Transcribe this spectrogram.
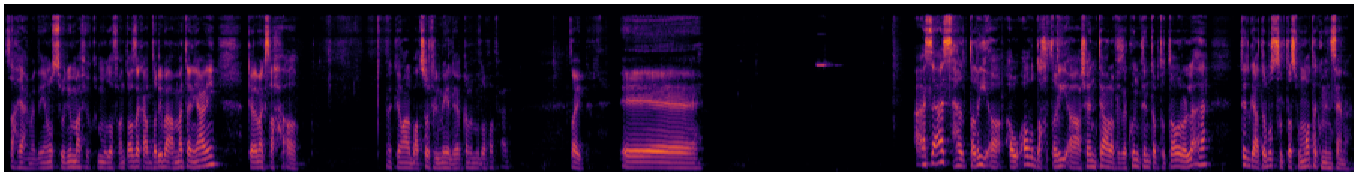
صح يا أحمد. هي نص مليون معفي القيمه المضافة. أنت قصدك على الضريبة عامة يعني؟ كلامك صح آه. أنا كلام على 14% اللي هي القيمه المضافة فعلا. طيب آه أسهل طريقة أو أوضح طريقة عشان تعرف إذا كنت أنت بتتطور ولا لأ ترجع تبص لتصميماتك من سنة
